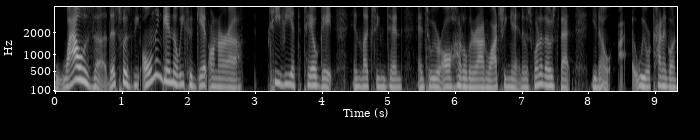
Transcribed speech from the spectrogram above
wowza, this was the only game that we could get on our uh, TV at the tailgate in Lexington, and so we were all huddled around watching it. And it was one of those that you know we were kind of going,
